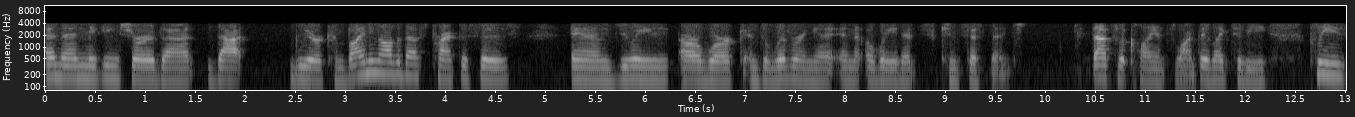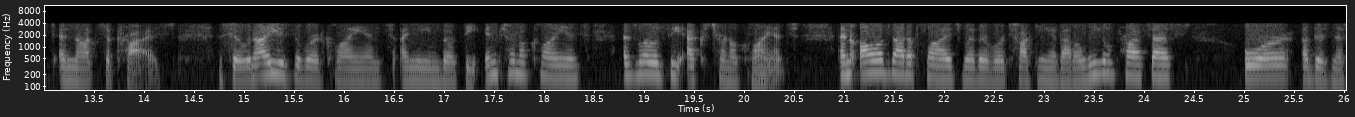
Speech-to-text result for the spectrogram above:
and then making sure that that we are combining all the best practices and doing our work and delivering it in a way that's consistent that's what clients want. They like to be pleased and not surprised. So when I use the word client, I mean both the internal client as well as the external client. And all of that applies whether we're talking about a legal process or a business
